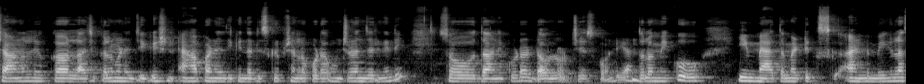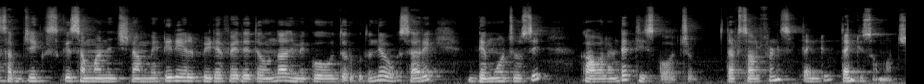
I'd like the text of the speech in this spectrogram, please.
ఛానల్ యొక్క లాజికల్ మన ఎడ్యుకేషన్ యాప్ అనేది కింద డిస్క్రిప్షన్లో కూడా ఉంచడం జరిగింది. సో దాన్ని కూడా డౌన్లోడ్ చేసుకోండి. అందులో మీకు ఈ మ్యాథమెటిక్స్ అండ్ మిగిలిన సబ్జెక్ట్స్కి సంబంధించిన మెటీరియల్ పీడిఎఫ్ ఏదైతే ఉందో అది మీకు దొరుకుతుంది. ఒకసారి డెమో చూసి కావాలంటే తీసుకోవచ్చు. That's all friends thank you thank you so much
